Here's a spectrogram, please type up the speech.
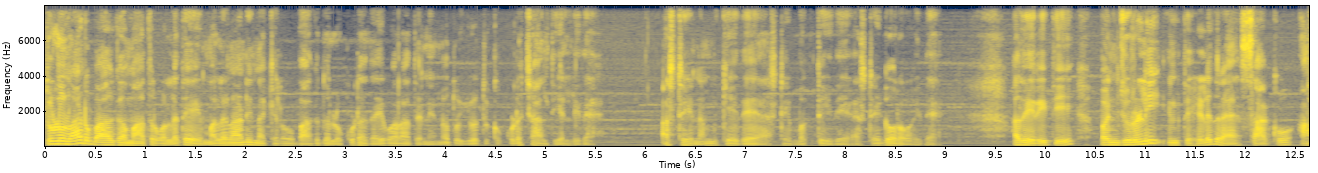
ತುಳುನಾಡು ಭಾಗ ಮಾತ್ರವಲ್ಲದೆ ಮಲೆನಾಡಿನ ಕೆಲವು ಭಾಗದಲ್ಲೂ ಕೂಡ ದೈವಾರಾಧನೆ ಅನ್ನೋದು ಇವತ್ತಿಗೂ ಕೂಡ ಚಾಲ್ತಿಯಲ್ಲಿದೆ. ಅಷ್ಟೇ ನಂಬಿಕೆ ಇದೆ, ಅಷ್ಟೇ ಭಕ್ತಿ ಇದೆ, ಅಷ್ಟೇ ಗೌರವ ಇದೆ. ಅದೇ ರೀತಿ ಪಂಜುರುಳಿ ಅಂತ ಹೇಳಿದರೆ ಸಾಕು, ಆ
